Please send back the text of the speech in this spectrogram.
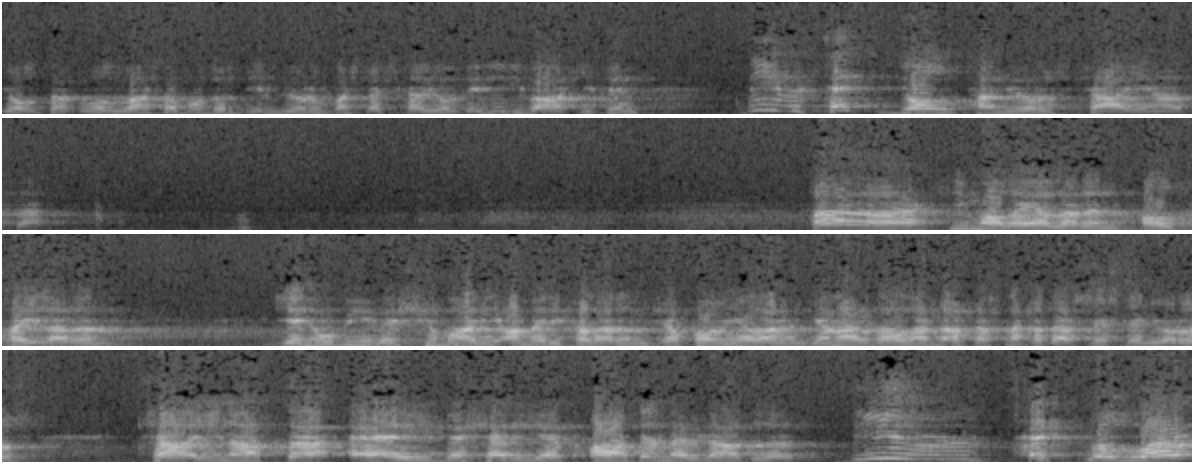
Yolda, yol varsa budur bilmiyorum başka çıkar yol dediği gibi Akif'in. Bir tek yol tanıyoruz kainatta. Ta Himalayaların, Altayların, Cenubi ve Şimali Amerikaların, Japonyaların yanardağlarının arkasına kadar sesleniyoruz. Kainatta ey beşeriyet, Adem evladı bir tek yol var,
